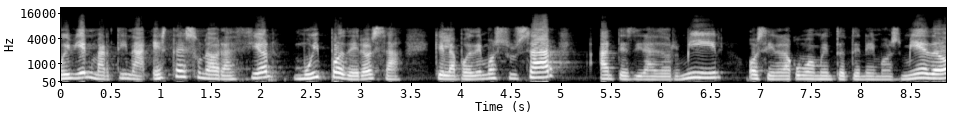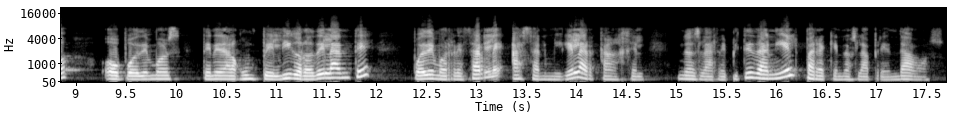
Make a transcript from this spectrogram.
Muy bien, Martina. Esta es una oración muy poderosa que la podemos usar antes de ir a dormir o si en algún momento tenemos miedo o podemos tener algún peligro delante, podemos rezarle a San Miguel Arcángel. Nos la repite Daniel para que nos la aprendamos.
